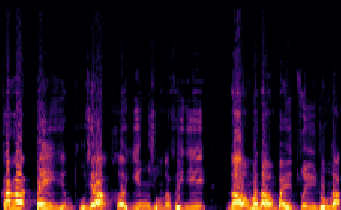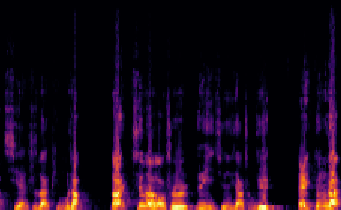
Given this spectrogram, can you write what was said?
看看背景图像和英雄的飞机能不能被最终的显示在屏幕上。来，现在老师运行一下程序。哎，同学们看，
